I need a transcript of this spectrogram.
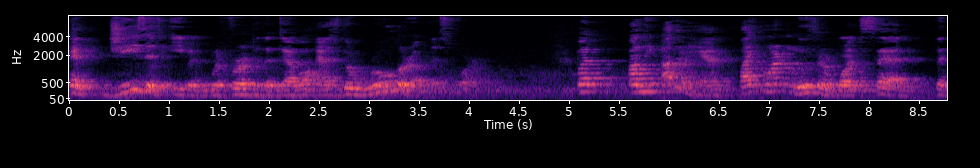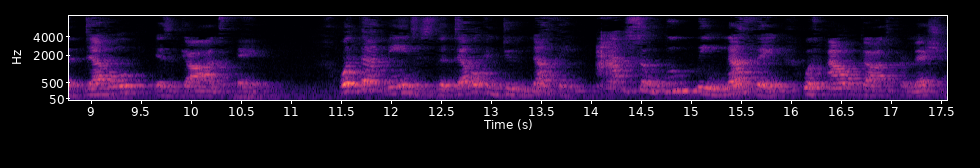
And Jesus even referred to the devil as the ruler of this world. But on the other hand, like Martin Luther once said, the devil is God's aid. What that means is the devil can do nothing, absolutely nothing, without God's permission.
